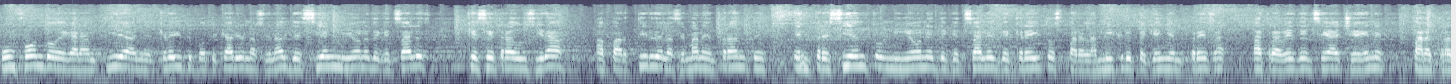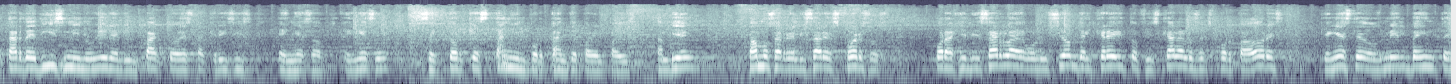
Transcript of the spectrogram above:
un fondo de garantía en el crédito hipotecario nacional de 100 millones de quetzales que se traducirá a partir de la semana entrante en 300 millones de quetzales de créditos para la micro y pequeña empresa a través del CHN para tratar de disminuir el impacto de esta crisis en, en ese sector que es tan importante para el país. También vamos a realizar esfuerzos por agilizar la devolución del crédito fiscal a los exportadores que en este 2020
